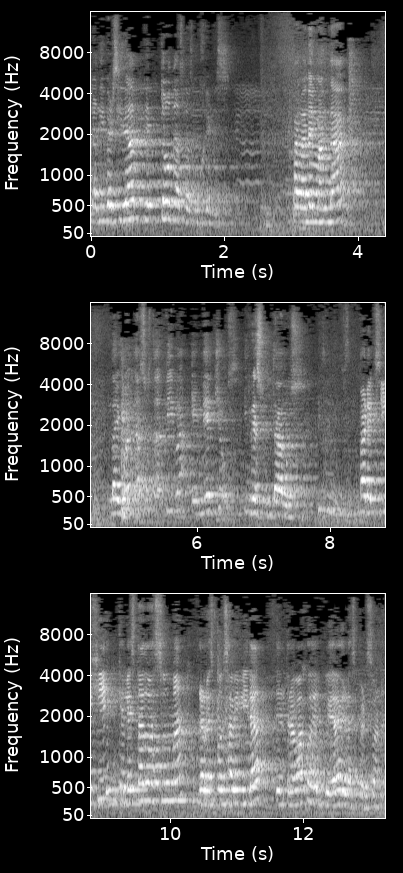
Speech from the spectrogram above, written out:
la diversidad de todas las mujeres. Para demandar la igualdad sustantiva en hechos y resultados. Para exigir que el Estado asuma la responsabilidad del trabajo del cuidado de las personas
